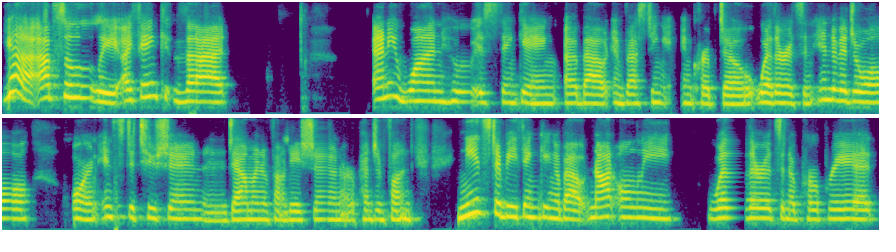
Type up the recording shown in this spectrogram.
Yeah, absolutely. I think that anyone who is thinking about investing in crypto, whether it's an individual or an institution, an endowment, a foundation, or a pension fund, needs to be thinking about not only whether it's an appropriate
